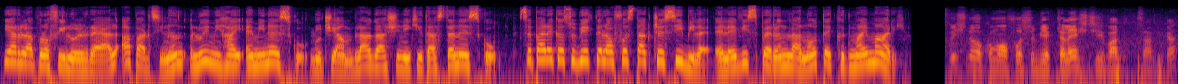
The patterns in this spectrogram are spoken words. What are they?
iar la profilul real, aparținând lui Mihai Eminescu, Lucian Blaga și Nikita Stănescu. Se pare că subiectele au fost accesibile, elevii sperând la note cât mai mari. Spui și nouă cum au fost subiectele și v-a picat?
